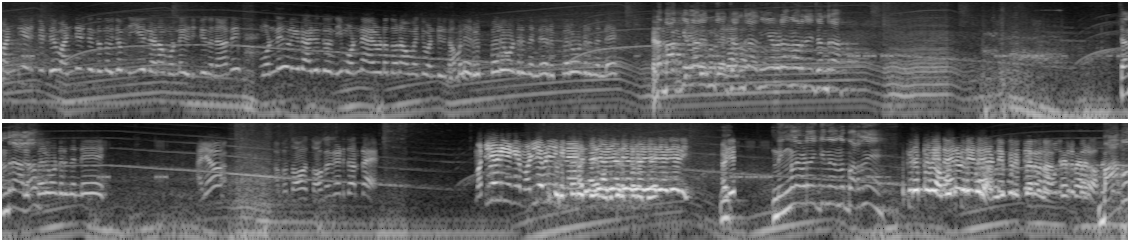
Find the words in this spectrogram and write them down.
വണ്ടി അടിച്ചിട്ട് വണ്ടി അടിച്ചെന്തെന്ന് വെച്ചാൽ നീ അല്ലടാ മൊണ്ണ ഇടിച്ചത് ഞാൻ മൊണ്ണ വിളിക്കുന്ന കാര്യം എന്താ നീ മൊണ്ണ ആയോടെ അവൻ വെച്ച് വണ്ടി ഇടിച്ചു നമ്മൾ റിപ്പയർ കൊണ്ടിരുന്നുണ്ട് റിപ്പയർ കൊണ്ടിരുന്നുണ്ട് എടാ ബാക്കിയുള്ള ചന്ദ്ര നീ എവിടെന്ന് പറഞ്ഞ ചന്ദ്ര ചന്ദ്ര ഹലോ റിപ്പയർ കൊണ്ടിരുന്നുണ്ട് ഹലോ അപ്പൊ തോക്കൊക്കെ എടുത്ത് വരട്ടെ മള്ളി എവിടെ മള്ളി എവിടെ നിങ്ങൾ എവിടെ നിൽക്കുന്ന ഒന്ന് പറഞ്ഞേ ബാബു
